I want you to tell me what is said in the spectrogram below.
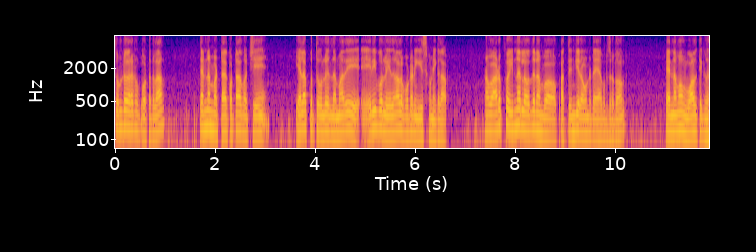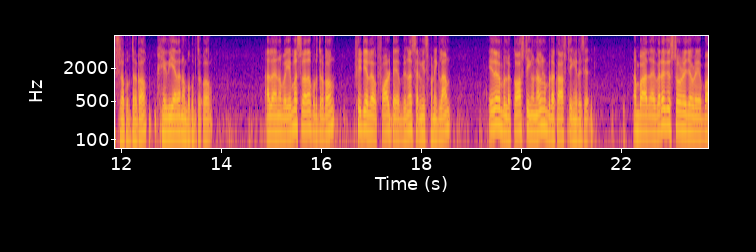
துண்டு விறகும் போட்டுக்கலாம். தென்னை மட்டை கொட்டாங்குச்சி இலப்புத்தூள் இந்த மாதிரி எரிபொருள் எதுனாலும் போட்டு நீங்கள் யூஸ் பண்ணிக்கலாம். நம்ம அடுப்பு இன்னரில் வந்து நம்ம பத்து இஞ்சி ரவுண்டு டயாக கொடுத்துருக்கோம். டென் எம்எம் வால் திக்னஸில் கொடுத்துருக்கோம் ஹெவியாக தான் நம்ம கொடுத்துருக்கோம். அதில் நம்ம எம்எஸ்சில் தான் கொடுத்துருக்கோம். ஃபிஜியில் ஃபால்ட்டு அப்படின்னா சர்வீஸ் பண்ணிக்கலாம். இதில் நம்மளோட காஸ்டிங்னாலும் நம்மளோட காஸ்டிங் இருக்குது நம்ம அந்த விறகு ஸ்டோரேஜோடைய பா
